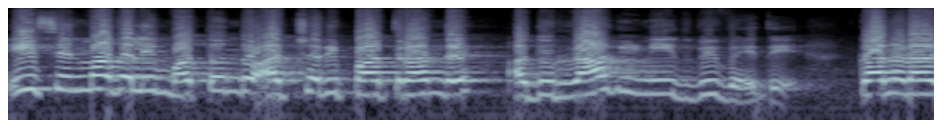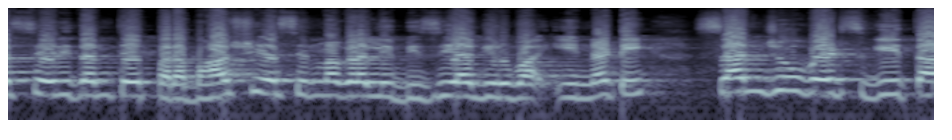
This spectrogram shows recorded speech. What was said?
ಈ ಸಿನಿಮಾದಲ್ಲಿ ಮತ್ತೊಂದು ಅಚ್ಚರಿ ಪಾತ್ರ ಅಂದ್ರೆ ಅದು ರಾಗಿಣಿ ದ್ವಿವೇದಿ. ಕನ್ನಡ ಸೇರಿದಂತೆ ಪರಭಾಷೆಯ ಸಿನಿಮಾಗಳಲ್ಲಿ ಬ್ಯುಸಿಯಾಗಿರುವ ಈ ನಟಿ ಸಂಜು ವೆಡ್ಸ್ ಗೀತಾ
